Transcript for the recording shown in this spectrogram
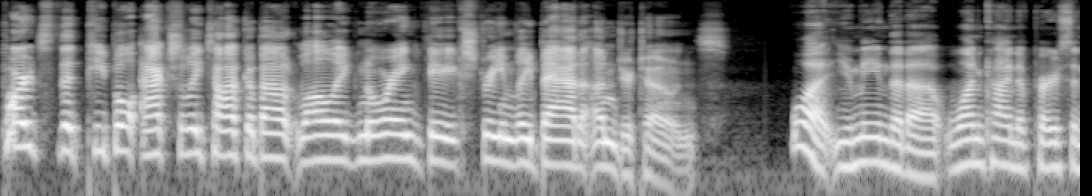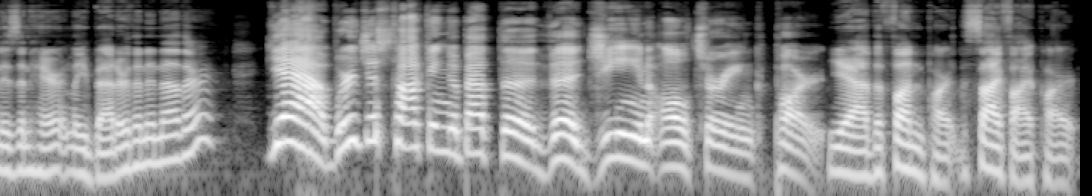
parts that people actually talk about while ignoring the extremely bad undertones. What, you mean that uh one kind of person is inherently better than another? Yeah, we're just talking about the the gene altering part. Yeah, the fun part, the sci-fi part.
